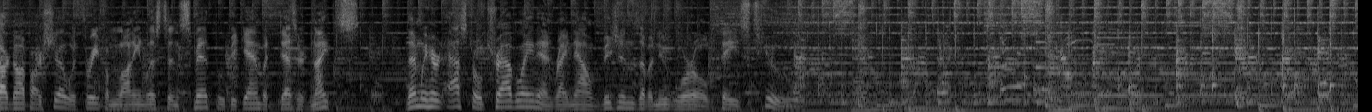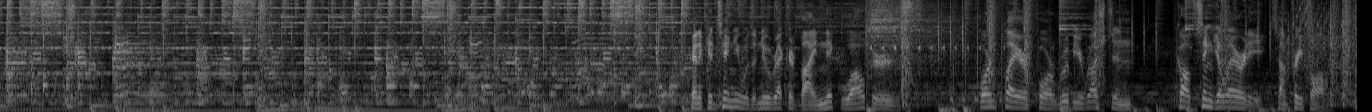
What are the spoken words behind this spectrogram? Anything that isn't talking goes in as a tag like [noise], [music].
Starting off our show with three from Lonnie Liston Smith, who began with Desert Nights. Then we heard Astral Traveling, and right now, Visions of a New World, Phase 2. Going to continue with a new record by Nick Walters, horn player for Ruby Rushton, called Singularity. It's on Freefall.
